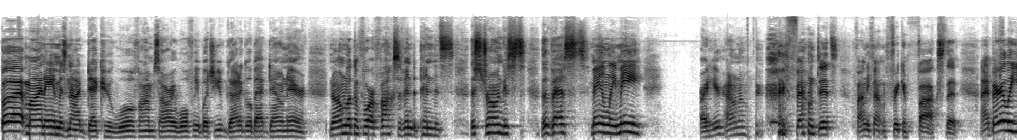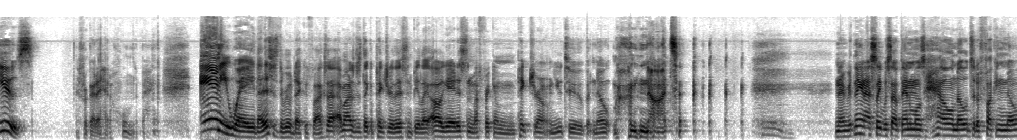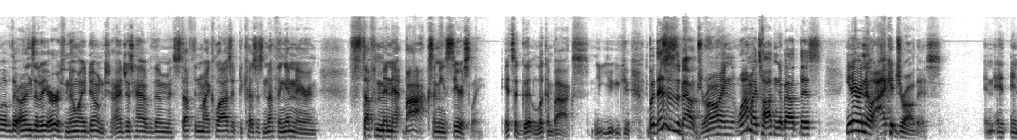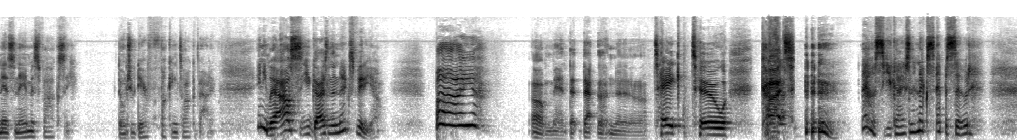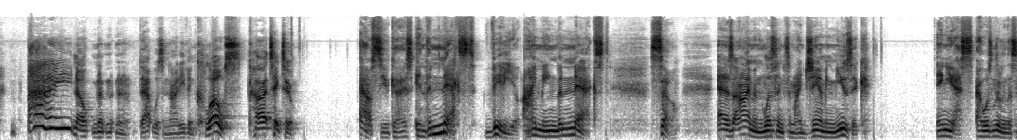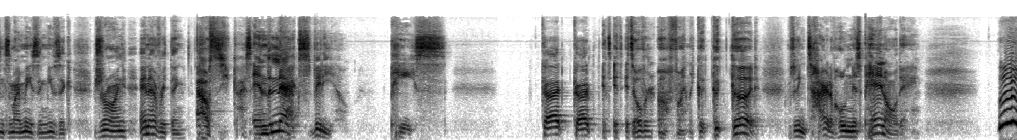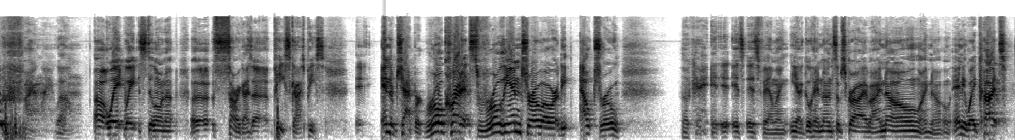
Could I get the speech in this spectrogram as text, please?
But my name is not Deku Wolf. I'm sorry, Wolfie, but you've got to go back down there. No, I'm looking for a fox of independence, the strongest, the best, mainly me, right here. I don't know. I found it. Finally found my freaking fox that I barely use. I forgot I had a hole in the back. Anyway, now this is the real Deku Fox. I, I might as well just take a picture of this and be like, oh yeah, this is my freaking picture on YouTube. But nope, I'm not. Now, if you're thinking I sleep with stuffed animals, hell no to the fucking no of the ends of the earth. No, I don't. I just have them stuffed in my closet because there's nothing in there and stuff them in that box. I mean, seriously. It's a good looking box. You, you, you but this is about drawing. Why am I talking about this? You never know. I could draw this. And, and, and its name is Foxy. Don't you dare fucking talk about it. Anyway, I'll see you guys in the next video. Bye. Oh man, that that uh, no no no no. Take two. Cut. I'll see you guys in the next episode. Bye. No no no no. That was not even close. Cut. Take two. I'll see you guys in the next video. I mean the next. So, as I'm listening to my jamming music, and yes, I was literally listening to my amazing music, drawing, and everything. I'll see you guys in the next video. Peace. Cut, cut. It's, it, it's over. Oh, finally. Good, good, good. I was getting tired of holding this pen all day. Woo, finally. Well, Oh, wait, wait, still on. Uh, uh sorry, guys. Uh, peace, guys, peace. End of chapter. Roll credits. Roll the intro or the outro. Okay, it, it, it's, it's failing. Yeah, go ahead and unsubscribe. I know, I know. Anyway, cut.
